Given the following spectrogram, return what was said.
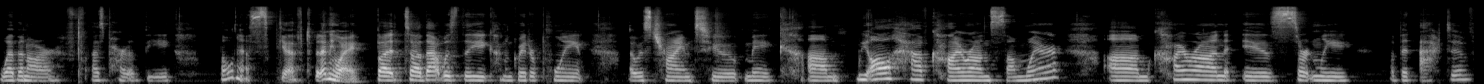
webinar as part of the bonus gift. But anyway, but uh, that was the kind of greater point I was trying to make. Um, we all have Chiron somewhere. Um, Chiron is certainly a bit active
